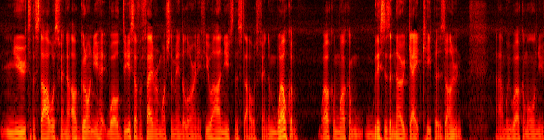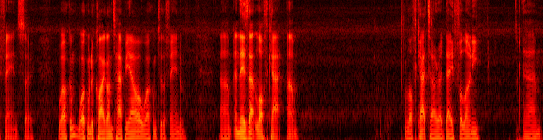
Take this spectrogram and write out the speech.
new to the Star Wars fandom. Oh, good on you. Hey, well, do yourself a favor and watch The Mandalorian. If you are new to the Star Wars fandom, welcome, welcome, welcome. This is a no gatekeeper zone. Um, we welcome all new fans. So, welcome, welcome to Qui Gon's Happy Hour. Welcome to the fandom. Um, and there's that Lothcat. Um, Lothcats are a Dave Filoni um,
